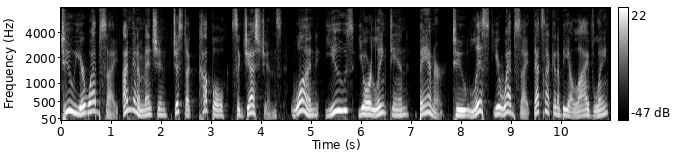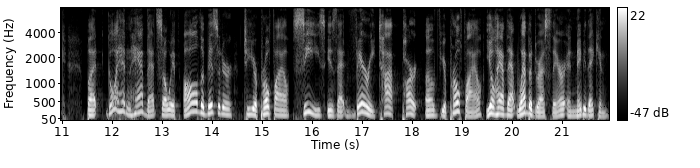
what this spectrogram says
to your website. I'm going to mention just a couple suggestions. One, use your LinkedIn banner to list your website. That's not going to be a live link, but go ahead and have that so if all the visitor to your profile sees is that very top part of your profile, you'll have that web address there and maybe they can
